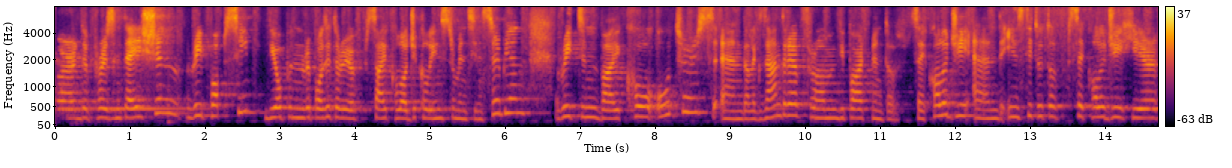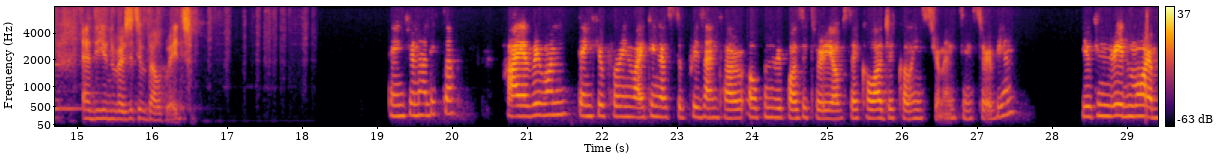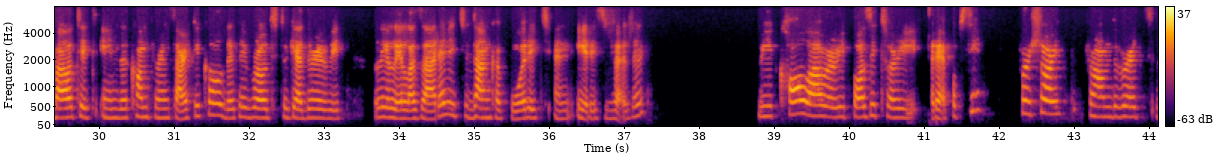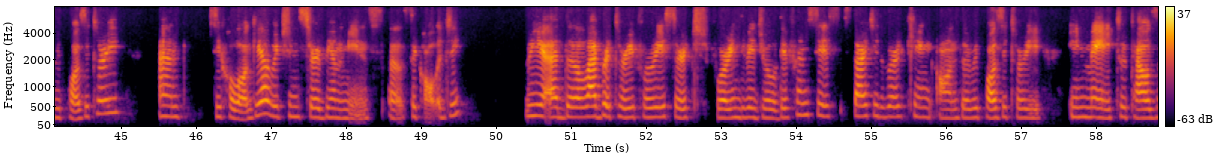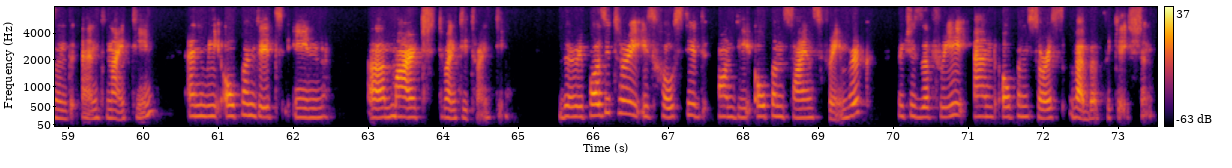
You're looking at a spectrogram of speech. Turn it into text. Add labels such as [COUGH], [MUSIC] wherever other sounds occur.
for the presentation, REPOPSI, the Open Repository of Psychological Instruments in Serbian, written by co-authors and Alexandra from Department of Psychology and the Institute of Psychology here at the University of Belgrade. Thank you, Nadica. Hi, everyone. Thank you for inviting us to present our open repository of psychological instruments in Serbian. You can read more about it in the conference article that I wrote together with Lili Lazarevic, Danka Puric, and Iris Zhezelj. We call our repository Repopsi, for short, from the words repository and psychologia, which in Serbian means uh, psychology. We at the Laboratory for Research for Individual Differences started working on the repository in May 2019, and we opened it in uh, March 2020. The repository is hosted on the Open Science Framework, which is a free and open source web application.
